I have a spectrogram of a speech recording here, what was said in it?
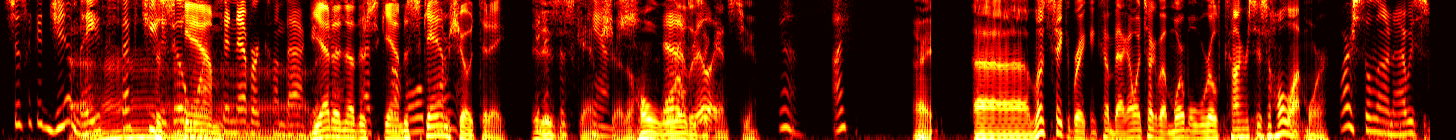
It's just like a gym. They ah. expect you to a go scam. once and never come back. Yet again. another That's scam. The, whole scam plan. show today. It is, a scam, show. The whole Yeah, world is against you. Yeah, I All right. Uh, let's take a break and come back. I want to talk about Mobile World Congress. There's a whole lot more. Barcelona. I was.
